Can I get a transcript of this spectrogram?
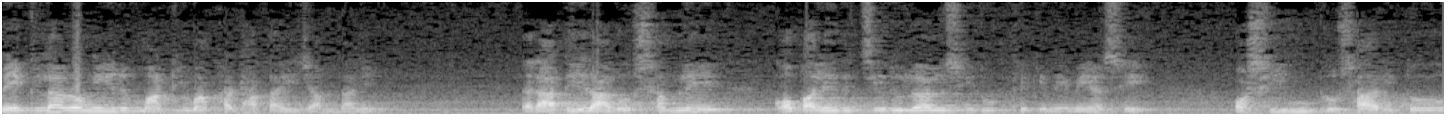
মেঘলা রঙের মাটি মাখা ঢাকাই জামদানি। রাতের আলোর সামলে কপালের চেরুলাল সিঁদুর থেকে নেমে আসে অসীম প্রসারিত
